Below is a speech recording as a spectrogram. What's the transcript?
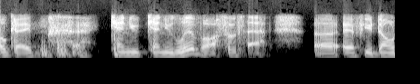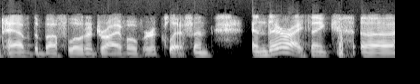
okay, can you can you live off of that uh, if you don't have the buffalo to drive over a cliff? And and there, I think, uh,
